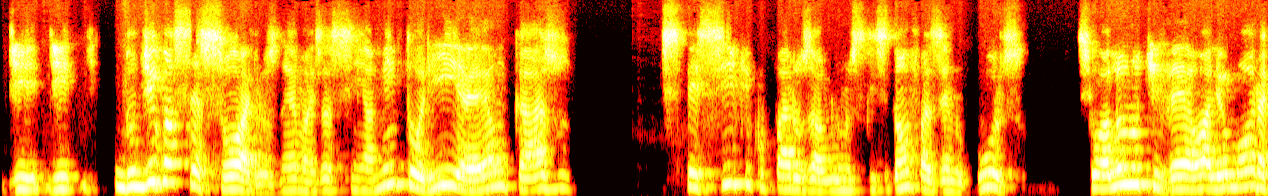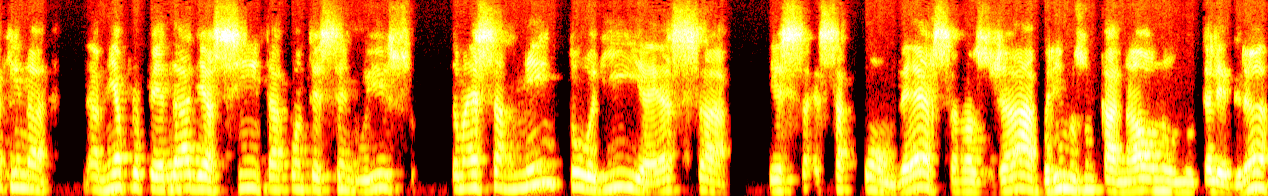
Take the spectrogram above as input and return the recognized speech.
de, de, não digo acessórios, né, mas assim, a mentoria é um caso específico para os alunos que estão fazendo o curso. Se o aluno tiver, olha, eu moro aqui na a minha propriedade é assim, está acontecendo isso. Então, essa mentoria, essa, essa, essa conversa, nós já abrimos um canal no, no Telegram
